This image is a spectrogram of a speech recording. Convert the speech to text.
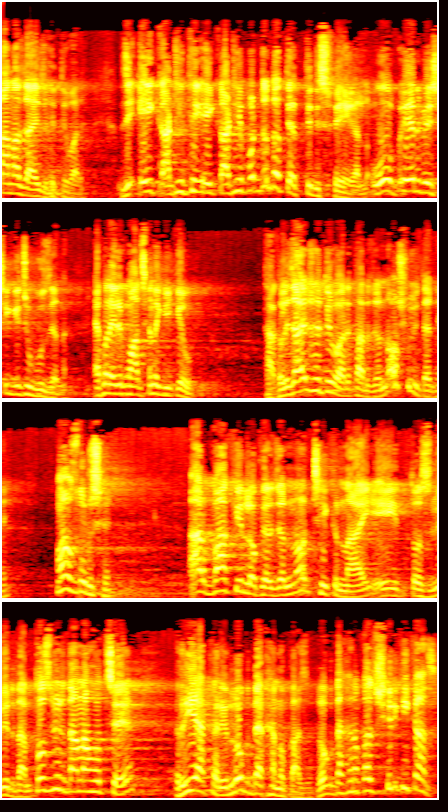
দানা জায়জ হইতে পারে। যে এই কাঠি থেকে এই কাঠি পর্যন্ত তেত্রিশ হয়ে গেল। ও এর বেশি কিছু বুঝে না। এখন এরকম আছে নাকি কেউ? থাকলে জায়জ হইতে পারে, তার জন্য অসুবিধা নেই। মাজদুর সে। আর বাকি লোকের জন্য ঠিক নাই এই তসবির দান। তসবির দানা হচ্ছে রিয়াকারী, লোক দেখানো কাজ। লোক দেখানো কাজ, সিরকি কাজ।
